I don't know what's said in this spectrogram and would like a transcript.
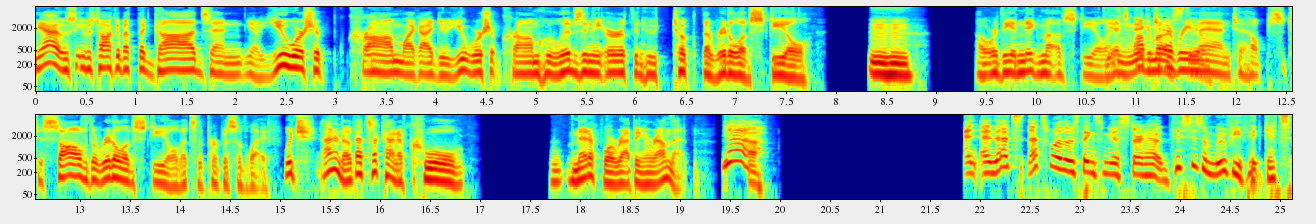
yeah, it was, he was talking about the gods, and you know, you worship Crom like I do. You worship Crom, who lives in the earth and who took the riddle of steel, Mm-hmm. uh, or the enigma of steel. The and it's up to every steel. man to help s- to solve the riddle of steel. That's the purpose of life. Which I don't know. That's a kind of cool metaphor wrapping around that. Yeah. And and that's that's one of those things I'm going to start out. This is a movie that gets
